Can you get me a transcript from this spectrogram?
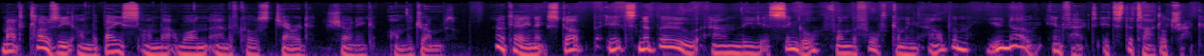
Matt Clohesy on the bass on that one, and of course Jared Schonig on the drums. Okay, next up, it's Nabou and the single from the forthcoming album, You Know. In fact, it's the title track.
